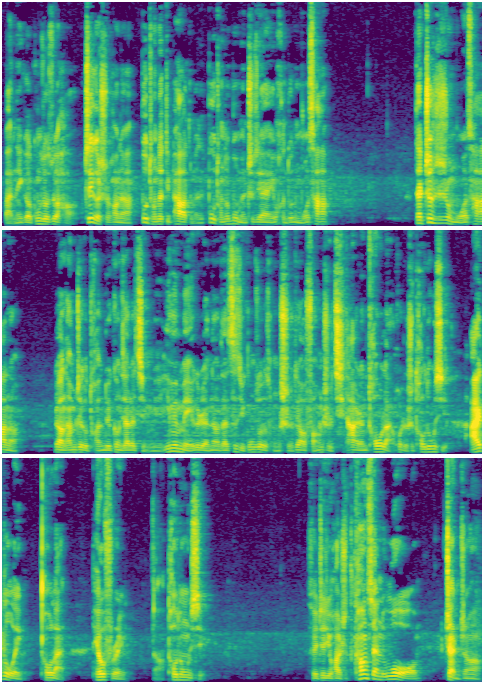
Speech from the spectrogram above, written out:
把那个工作做好。这个时候呢，不同的 department、不同的部门之间有很多的摩擦，但正是这种摩擦呢，让他们这个团队更加的紧密。因为每个人呢，在自己工作的同时，都要防止其他人偷懒或者是偷东西，idling 偷懒，pilfering 啊偷东西。所以这句话是 constant war 战争啊，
